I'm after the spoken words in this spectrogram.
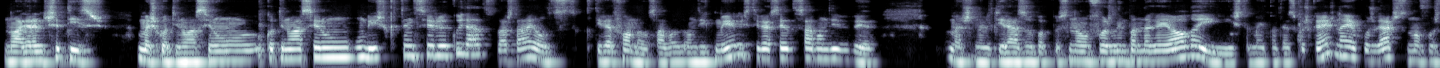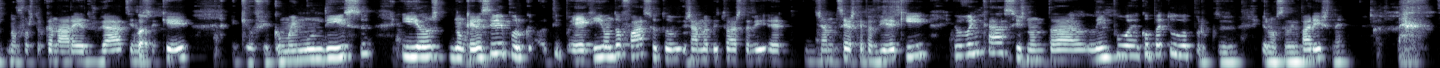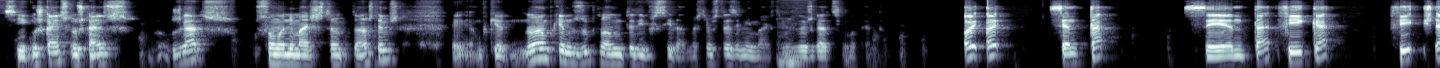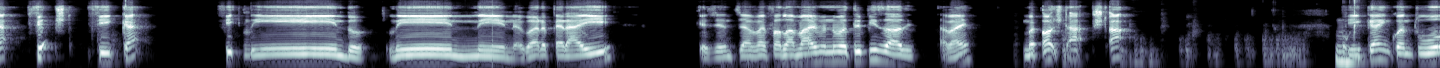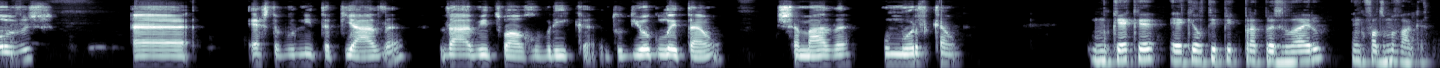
não há grandes chatices, mas continua a ser um, continua a ser um, um bicho que tem de ser cuidado, lá está, ele se tiver fome, ele sabe onde ir comer, e se tiver sede, sabe onde ir beber. Mas se não lhe tirares o se não fores limpando a gaiola, e isto também acontece com os cães, não é? Com os gatos, se não fores, não fores trocando a areia dos gatos e não Claro. sei o quê, aquilo fica uma imundice e eles não querem saber, porque tipo, é aqui onde eu faço, eu tô- já me habituaste a vir, eh, já me disseste que é para vir aqui, eu venho cá, se isto não está limpo, a culpa é tua, porque eu não sei limpar isto, né? Sim, os cães, os cães, os gatos são animais Nós temos, é, um pequeno, não é um pequeno zoo porque não há muita diversidade, mas temos três animais, temos dois gatos e uma cata. Oi, oi. Senta. Senta. Fica. Fica. Fica. Fica. Lindo. Lindo, lindo. Agora, espera aí. Que a gente já vai falar mais no outro episódio. Tá bem? Mas, oh, está. Está. Fica enquanto ouves ah, esta bonita piada da habitual rubrica do Diogo Leitão chamada Humor de Cão. Moqueca é aquele típico prato brasileiro em que fodes uma vaca.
